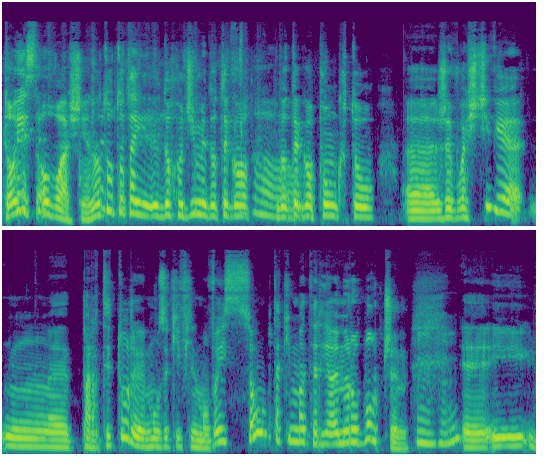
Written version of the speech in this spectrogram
To jest, o właśnie, no to tutaj dochodzimy do tego, O. do tego punktu, e, że właściwie mm, partytury muzyki filmowej są takim materiałem roboczym. E, I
